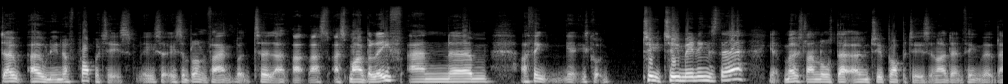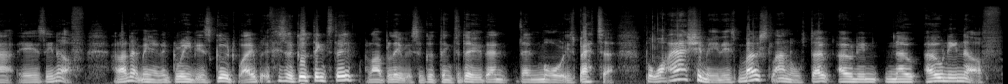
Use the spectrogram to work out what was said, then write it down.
don't own enough properties. It's a, it's a blunt fact, but uh, that, that's, that's my belief, and um, I think it's got two two meanings there. Most landlords don't own two properties, and I don't think that that is enough. And I don't mean in a greedy is good way, but if it's a good thing to do, and I believe it's a good thing to do, then then more is better. But what I actually mean is most landlords don't own in, own enough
